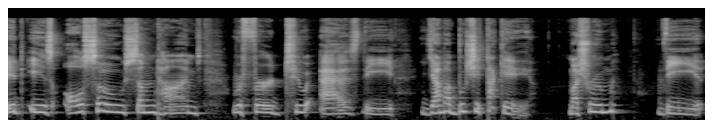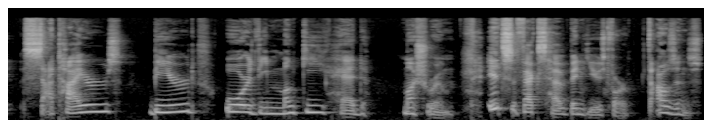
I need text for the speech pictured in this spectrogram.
It is also sometimes referred to as the Yamabushitake mushroom, the satyr's beard, or the monkey head mushroom. Its effects have been used for thousands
